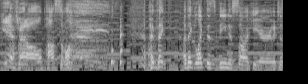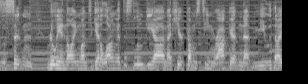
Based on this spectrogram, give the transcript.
if at all possible. I think I think like this Venusaur here, which is a certain really annoying one to get along with this Lugia, and that Here Comes Team Rocket, and that Mew that I,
